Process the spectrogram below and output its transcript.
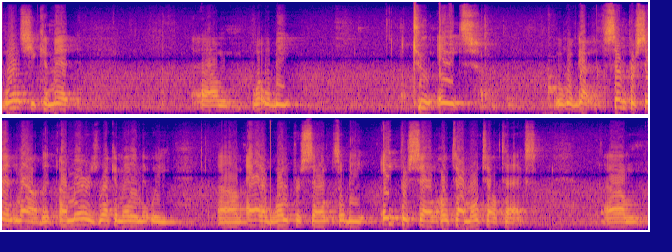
once you commit um, what will be two eighths. We've got 7% now, but our mayor is recommending that we um, add a 1%, so it'll be 8% hotel motel tax. Um,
